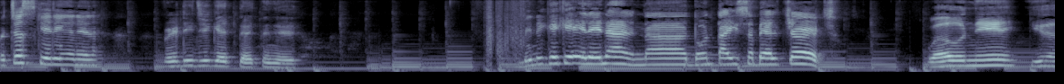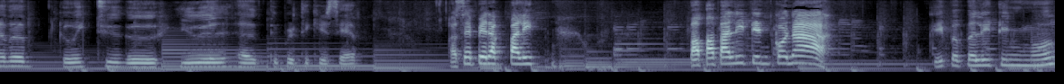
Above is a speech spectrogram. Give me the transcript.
But just kidding, Onel. Where did you get that, Onel? Binigay kay Elena na doon tayo sa Bell Church. Well, Neil, you have a going to go. You will have to protect yourself. Kasi pinagpalit. Papapalitin ko na. Ipapalitin mo?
